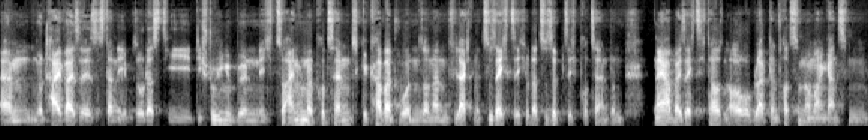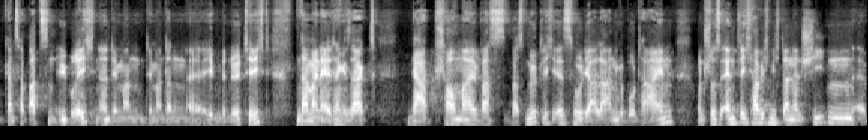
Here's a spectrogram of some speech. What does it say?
Ähm, nur teilweise ist es dann eben so, dass die, die Studiengebühren nicht zu 100 Prozent gecovert wurden, sondern vielleicht nur zu 60 oder zu 70 Prozent. Und naja, bei 60.000 Euro bleibt dann trotzdem nochmal ein ganzen, ganzer Batzen übrig, ne, den, man, den man dann äh, eben benötigt. Und da haben meine Eltern gesagt, ja, schau mal, was, was möglich ist, hol dir alle Angebote ein. Und schlussendlich habe ich mich dann entschieden, äh,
